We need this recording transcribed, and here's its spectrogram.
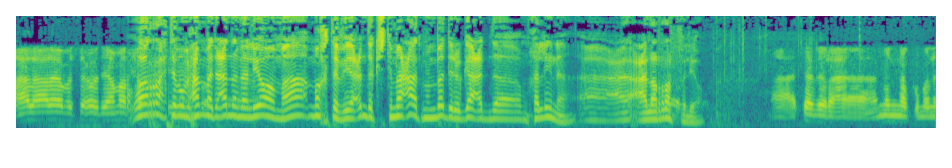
هلا هلا يا أبو سعود يا مرحبا. وين رحت أبو محمد؟ عننا اليوم ها؟ مختفي. عندك اجتماعات من بدري وقاعد آه، مخلينا آه، على الرف اليوم. أعتذر منك ومن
